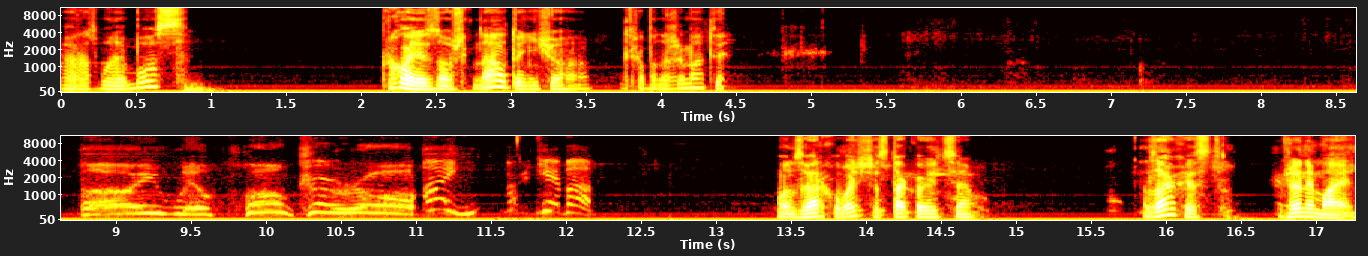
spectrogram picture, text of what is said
Зараз буде бос. Проходять знову ж на авто, нічого, треба нажимати. I give up. От зверху, бачите, стакується захист, вже немає.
